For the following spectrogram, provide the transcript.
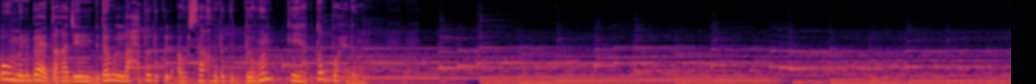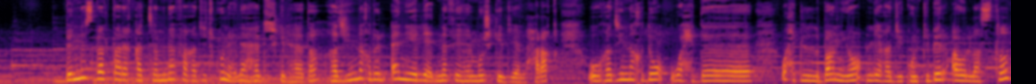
ومن بعد غادي نبداو نلاحظوا دوك الأوساخ ودوك الدهون كيهبطوا بوحدهم. بالنسبة للطريقه الثامنه فغادي تكون على هذا الشكل هذا. غادي ناخذوا الآنية اللي عندنا فيها المشكل ديال الحرق وغادي ناخذوا واحد واحد البانيو اللي غادي يكون كبير أو لا سطل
